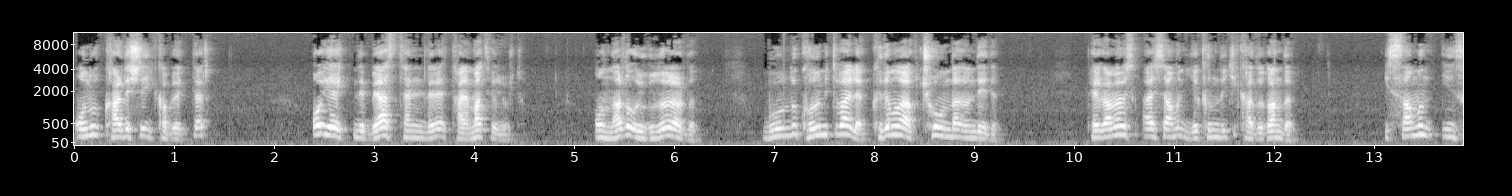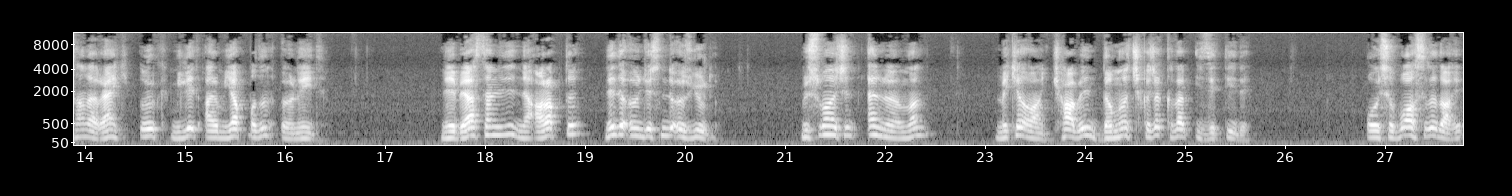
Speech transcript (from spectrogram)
onu kardeşliği kabul ettiler. O gerektiğinde beyaz tenlilere talimat veriyordu. Onlar da uyguluyorlardı. Bulunduğu konum itibariyle kıdem olarak çoğundan öndeydi. Peygamberimiz Aleyhisselam'ın yakındaki kadrodandı. İslam'ın insana renk, ırk, millet ayrımı yapmadığının örneğiydi. Ne beyaz tenliydi, ne Arap'tı, ne de öncesinde özgürdü. Müslüman için en önemli olan mekan olan Kabe'nin damına çıkacak kadar izzetliydi. Oysa bu asırda dahi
